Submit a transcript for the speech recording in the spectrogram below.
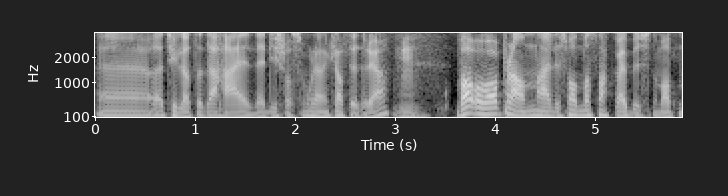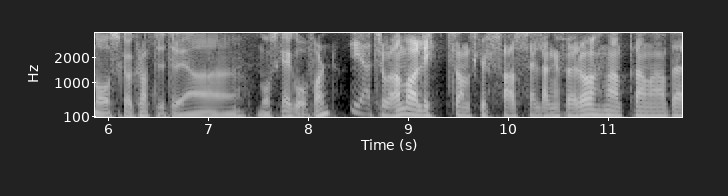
Eh, det er tydelig at det er her det er de slåss om den klatretrøya. Mm. Hva hva var planen her? Liksom, hadde man snakka i bussen om at nå skal klatretrøya Nå skal jeg gå for den? Jeg tror han var litt sånn skuffa selv dagen før òg. At han hadde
